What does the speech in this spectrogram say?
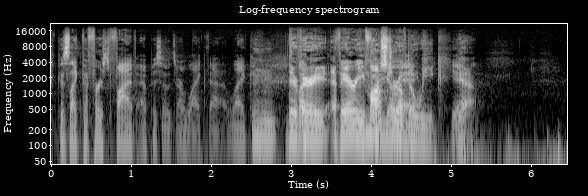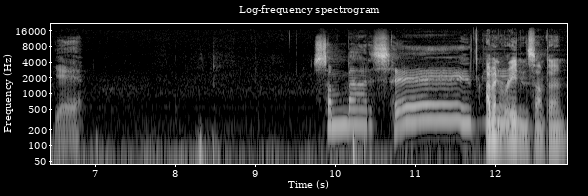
because like the first five episodes are like that. Like They're Like, very very monster of the week. Yeah. Yeah. Yeah. Somebody save. I've been me. reading something.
